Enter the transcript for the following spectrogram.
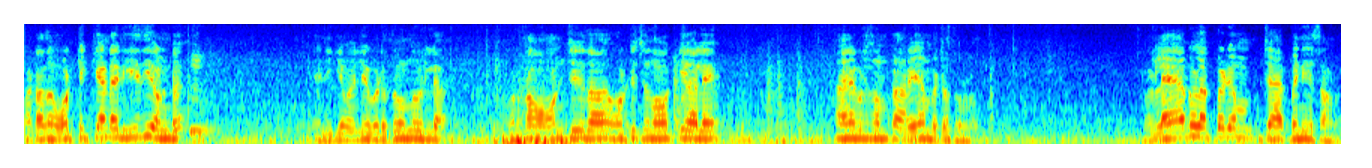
ബട്ട് അത് ഓട്ടിക്കേണ്ട രീതിയുണ്ട്. എനിക്ക് വലിയ പിടുത്തമൊന്നുമില്ല. ഒരെണ്ണം ഓൺ ചെയ്താൽ ഓട്ടിച്ച് നോക്കിയാലേ അതിനെക്കുറിച്ച് നമുക്ക് അറിയാൻ പറ്റത്തുള്ളൂ. റിലയബിൾ എപ്പോഴും ജാപ്പനീസ് ആണ്.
